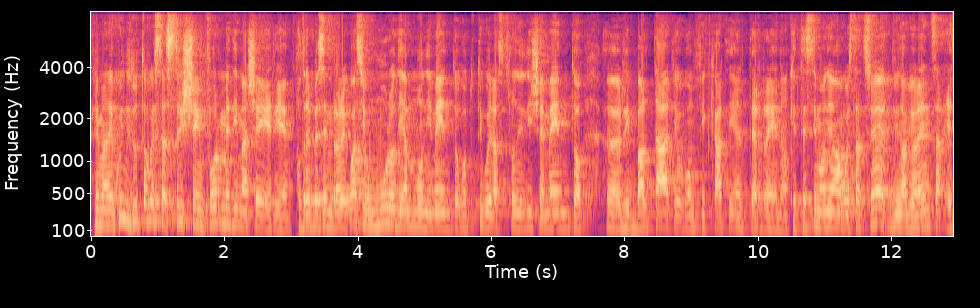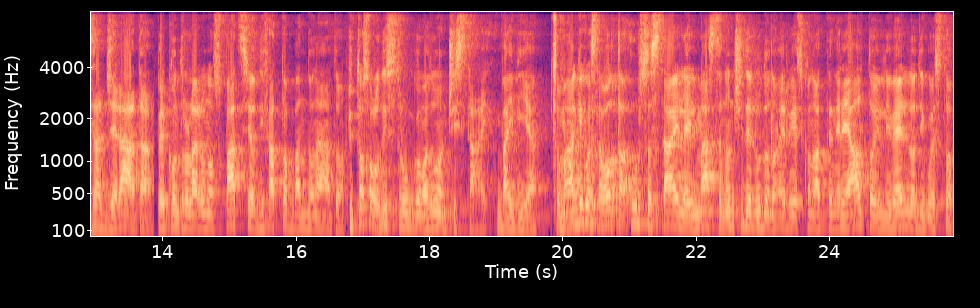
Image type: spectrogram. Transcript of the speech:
Rimane quindi tutta questa striscia in forme di macerie. Potrebbe sembrare quasi un muro di ammonimento con tutti quei lastroni di cemento eh, ribaltati o conficcati nel terreno, che testimoniano questa azione di una violenza esagerata per controllare uno spazio di fatto abbandonato. Piuttosto lo distruggo, ma tu non ci stai, vai via. Insomma, anche questa volta Urs Style e il Must non ci deludono e riescono a tenere alto il livello di questo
